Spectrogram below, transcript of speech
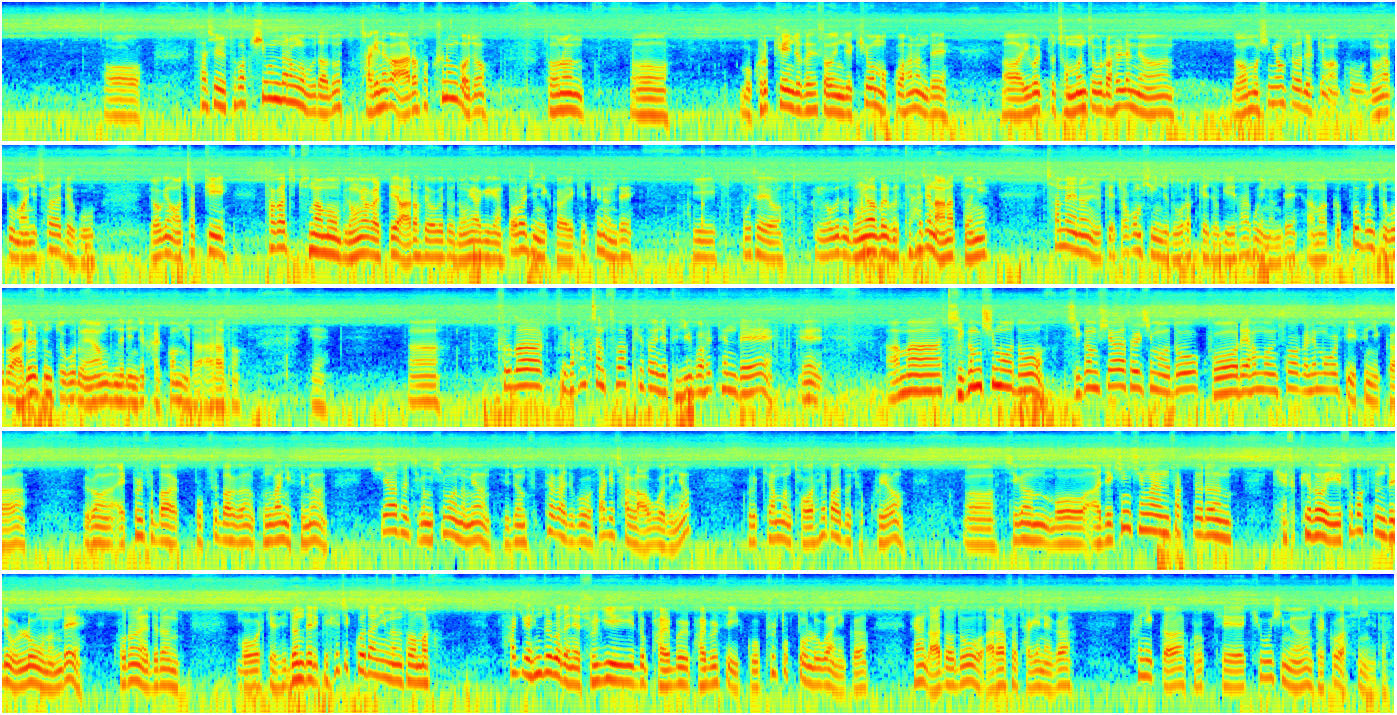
어, 사실 수박 키운다는 것보다도 자기네가 알아서 크는 거죠. 저는 어, 뭐 그렇게 이제 해서 이제 키워 먹고 하는데 아, 이걸 또 전문적으로 하려면 너무 신경 써야 될 게 많고 농약도 많이 쳐야 되고 여긴 어차피 사과대추나무 농약할 때 알아서 여기도 농약이 그냥 떨어지니까 이렇게 피는데 이 보세요 여기도 농약을 그렇게 하진 않았더니 참외는 이렇게 조금씩 이제 노랗게 저기 하고 있는데 아마 끝부분 쪽으로 아들순 쪽으로 영양분들이 이제 갈 겁니다 알아서 예. 어, 수박 지금 한참 수확해서 이제 드시고 할 텐데 예. 아마 지금 심어도 지금 씨앗을 심어도 9월에 한번 수확을 해 먹을 수 있으니까 이런 애플 수박, 복수박은 공간이 있으면 씨앗을 지금 심어 놓으면 요즘 습해 가지고 싹이 잘 나오거든요. 그렇게 한번 더 해봐도 좋고요. 어, 지금 뭐 아직 싱싱한 싹들은 계속해서 이 수박순들이 올라오는데 그런 애들은 뭐 이렇게 이런 데 이렇게 헤집고 다니면서 막 하기가 힘들거든요. 줄기도 밟을 밟을 수 있고 풀독도 오르고 하니까 그냥 놔둬도 알아서 자기네가 크니까 그렇게 키우시면 될 것 같습니다.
